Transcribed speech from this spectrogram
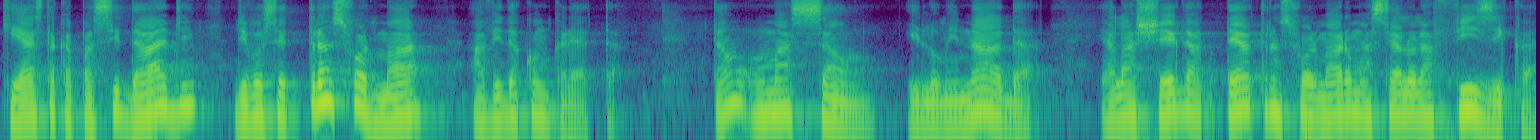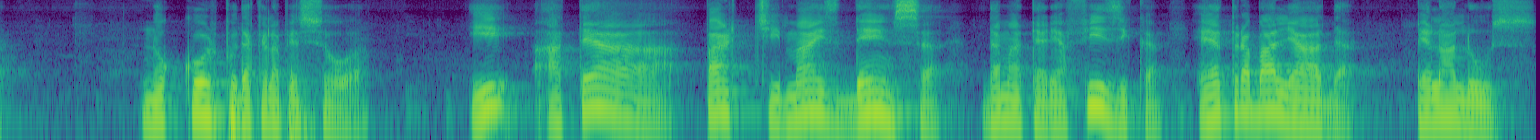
que é esta capacidade de você transformar a vida concreta. Então, uma ação iluminada, ela chega até transformar uma célula física no corpo daquela pessoa. E até a parte mais densa da matéria física é trabalhada pela luz,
